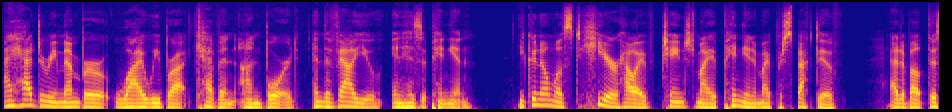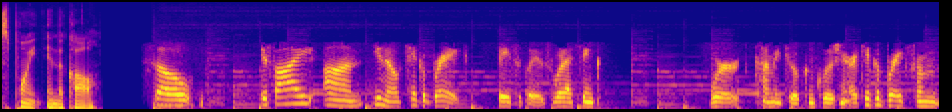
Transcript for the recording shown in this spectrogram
I had to remember why we brought Kevin on board and the value in his opinion. You can almost hear how I've changed my opinion and my perspective at about this point in the call. So if I, um, you know, take a break, basically is what I think we're coming to a conclusion here. I take a break from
